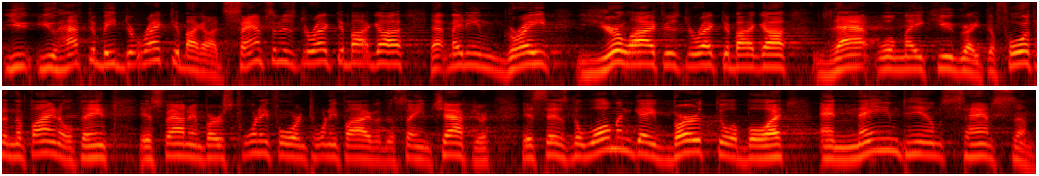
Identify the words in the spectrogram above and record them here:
you, you have to be directed by God. Samson is directed by God. That made him great. Your life is directed by God. That will make you great. The fourth and the final thing is found in verse 24 and 25 of the same chapter. It says, The woman gave birth to a boy and named him Samson.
